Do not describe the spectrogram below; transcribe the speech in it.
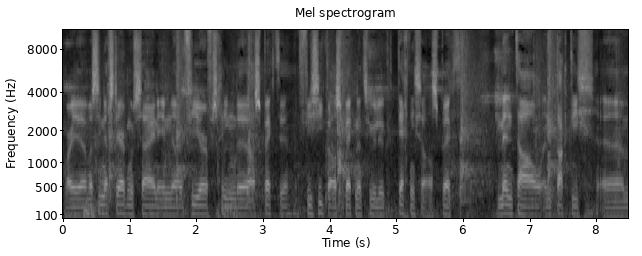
waar je waanzinnig sterk moet zijn in uh, vier verschillende aspecten. Het fysieke aspect natuurlijk, het technische aspect, mentaal en tactisch. Um,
